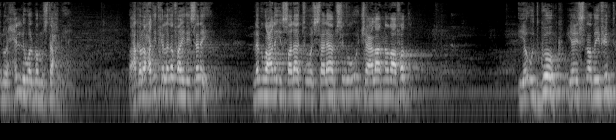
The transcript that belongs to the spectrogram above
Inuu xilli walba mustaxab yahay. Waxaa kaloo xadiidka laga faa'iidaysanaya nabigu calayhi salaau wasalaam siduu u jeclaa nadaafadda iyo udgoonka iyo isnadiifinta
